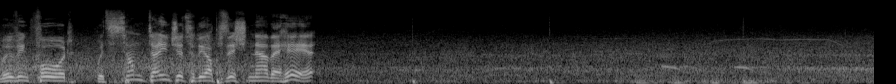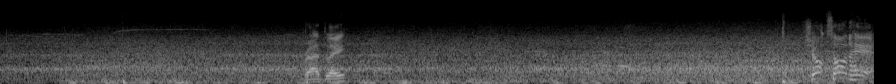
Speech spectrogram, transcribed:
Moving forward with some danger to the opposition now they're here. Bradley. Shots on here.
